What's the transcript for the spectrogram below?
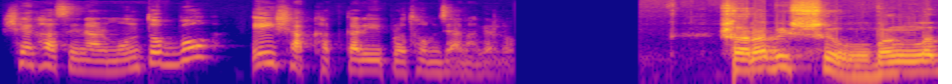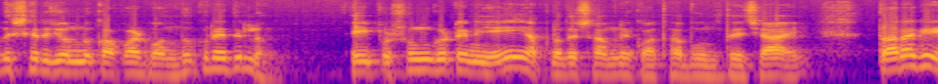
শেখ হাসিনার মন্তব্য এই সাক্ষাৎকারেই প্রথম জানা গেল। সারা বিশ্ব বাংলাদেশের জন্য কপাট বন্ধ করে দিল। এই প্রসঙ্গটা নিয়েই আপনাদের সামনে কথা বলতে চাই। তার আগে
